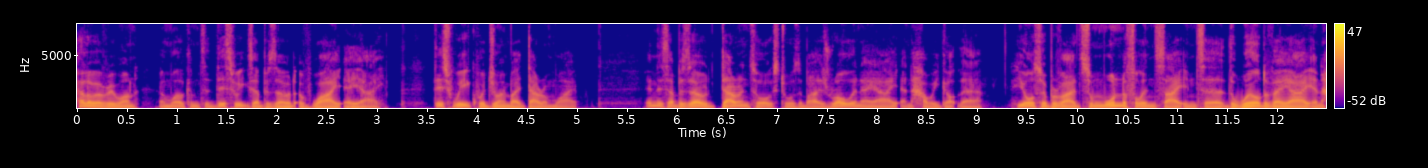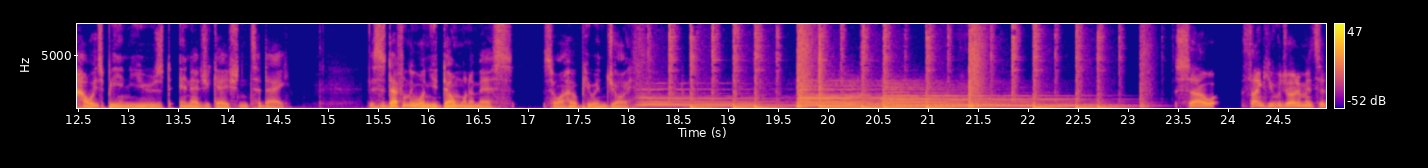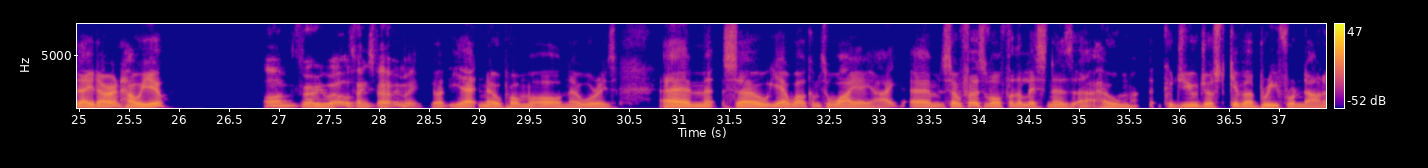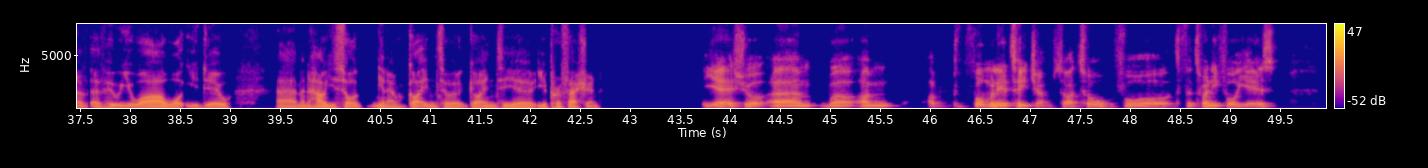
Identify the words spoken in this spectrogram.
Hello, everyone, and welcome to this week's episode of Y-AI. This week, we're joined by Daren White. In this episode, Daren talks to us about his role in AI and how he got there. He also provides some wonderful insight into the world of AI and how it's being used in education today. This is definitely one you don't want to miss, so I hope you enjoy. So, thank you for joining me today, Daren. How are you? I'm very well. Thanks for having me. Good. Yeah, no problem at all. No worries. Um, so yeah, welcome to Y-AI. Um, so first of all, for the listeners at home, could you just give a brief rundown of, of who you are, what you do, um, and how you sort of you know got into it, got into your your profession? Yeah, sure. Um, well, I'm, I'm formerly a teacher, so I taught for for 24 years.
